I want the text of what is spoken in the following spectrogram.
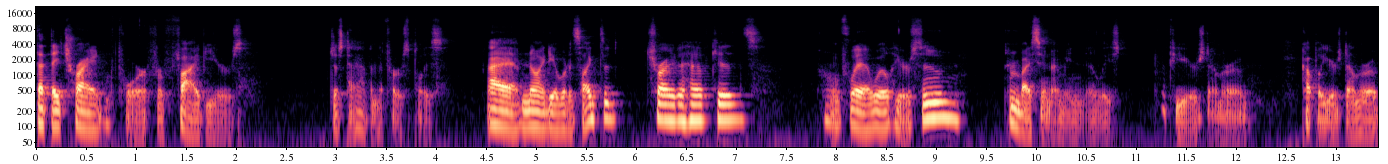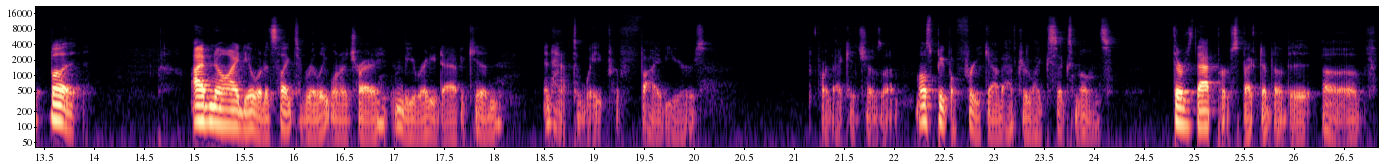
that they tried for for five years just to have in the first place. I have no idea what it's like to try to have kids. Hopefully, I will here soon. And by soon, I mean at least a few years down the road, a couple years down the road. But I have no idea what it's like to really want to try and be ready to have a kid and have to wait for five years before that kid shows up. Most people freak out after like six months. There's that perspective of it of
